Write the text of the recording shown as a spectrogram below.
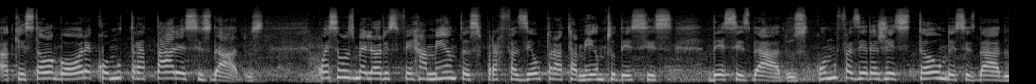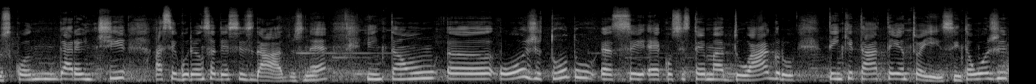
a questão agora é como tratar esses dados. Quais são as melhores ferramentas para fazer o tratamento desses, desses dados? Como fazer a gestão desses dados? Como garantir a segurança desses dados? Né? Então, hoje, todo esse ecossistema do agro tem que estar atento a isso. Então, hoje,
